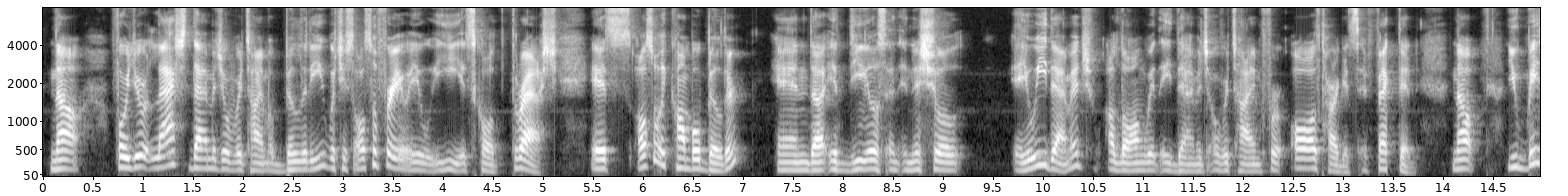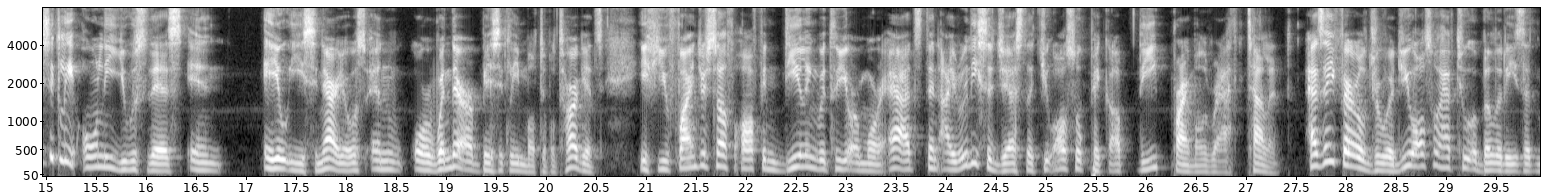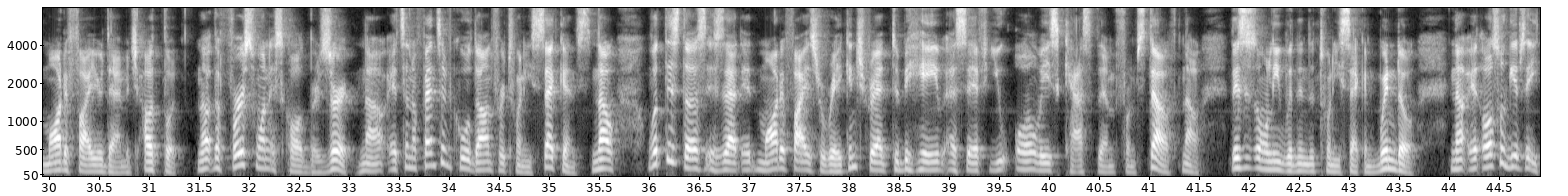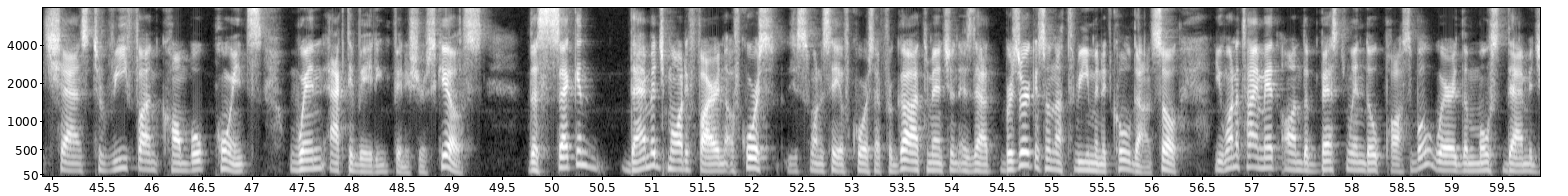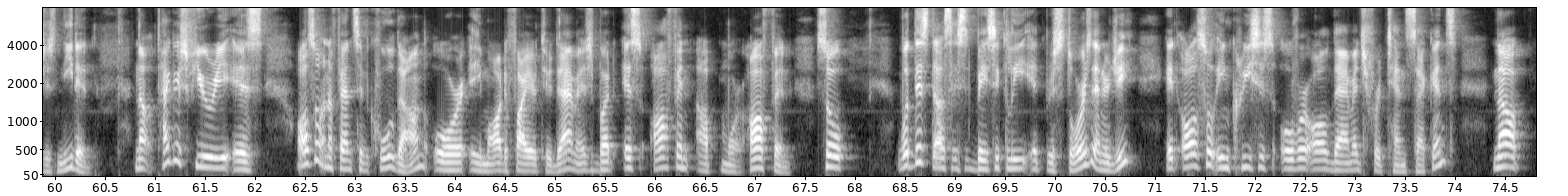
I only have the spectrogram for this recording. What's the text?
Now, for your lash damage over time ability, which is also for your AoE, it's called Thrash. It's also a combo builder, and uh, it deals an initial AoE damage along with a damage over time for all targets affected. Now, you basically only use this in AoE scenarios and or when there are basically multiple targets. If you find yourself often dealing with three or more ads, then I really suggest that you also pick up the Primal Wrath talent. As a Feral Druid, you also have two abilities that modify your damage output. Now, the first one is called Berserk. Now, it's an offensive cooldown for 20 seconds. Now, what this does is that it modifies Rake and Shred to behave as if you always cast them from stealth. Now, this is only within the 20 second window. Now, it also gives a chance to refund combo points when activating finisher skills. The second damage modifier, now of course, I just want to say, of course, I forgot to mention, is that Berserk is on a three minute cooldown. So you want to time it on the best window possible where the most damage is needed. Now, Tiger's Fury is also an offensive cooldown or a modifier to damage, but is often up more often. So what this does is basically it restores energy. It also increases overall damage for 10 seconds. Now,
